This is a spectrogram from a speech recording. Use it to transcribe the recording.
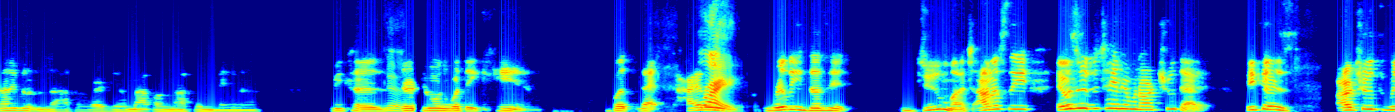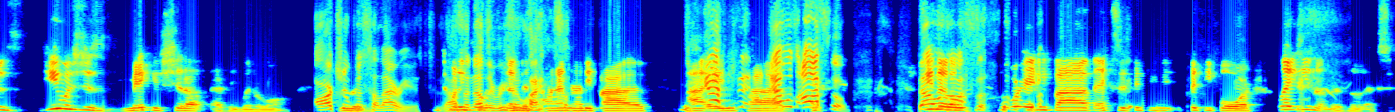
not even a knock on Reggie. I'm not gonna knock on Dana because yeah. they're doing what they can, but that title right. really doesn't do much. Honestly, it was entertaining when R-Truth at it because R-Truth was he was just making shit up as he went along. R-Truth was hilarious. That's another reason why. I ninety five. I eighty five. That was awesome. That you was know, awesome. 485, exit 50, 54. Like, you know, there's no exit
